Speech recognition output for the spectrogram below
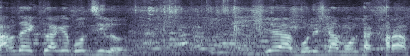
কানুদা একটু আগে বলছিল বলিস না মনটা খারাপ।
